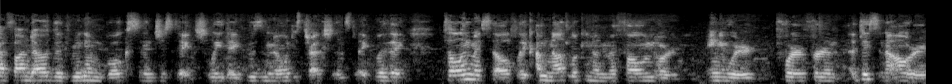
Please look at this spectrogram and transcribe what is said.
I found out that reading books and just actually like with no distractions, like with like telling myself like I'm not looking on my phone or anywhere for for at least an hour,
